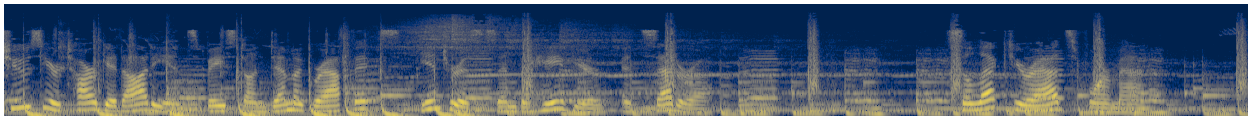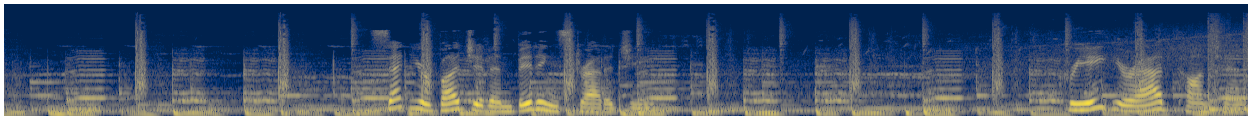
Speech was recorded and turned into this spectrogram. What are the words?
Choose your target audience based on demographics, interests and behavior, etc. Select your ads format. Set your budget and bidding strategy. Create your ad content.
